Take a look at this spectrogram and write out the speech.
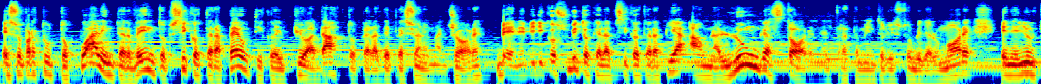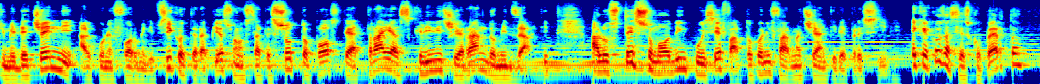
e soprattutto quale intervento psicoterapeutico è il più adatto per la depressione maggiore? Bene, vi dico subito che la psicoterapia ha una lunga storia nel trattamento di disturbi dell'umore e negli ultimi decenni alcune forme di psicoterapia sono state sottoposte a trials clinici randomizzati allo stesso modo in cui si è fatto con i farmaci antidepressivi. E che cosa si è scoperto?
